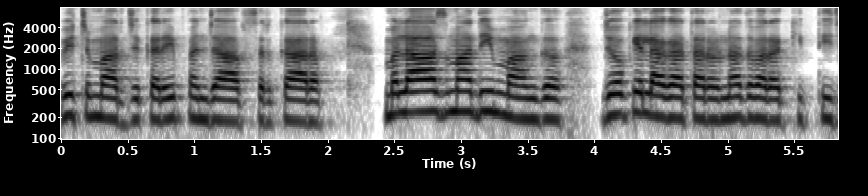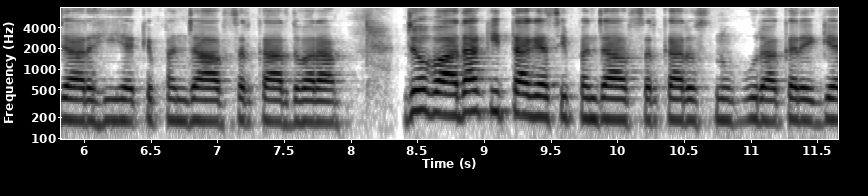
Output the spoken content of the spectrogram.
ਵਿੱਚ ਮਰਜ ਕਰੇ ਪੰਜਾਬ ਸਰਕਾਰ। ਮੁਲਾਜ਼ਮਾਂ ਦੀ ਮੰਗ, ਜੋ ਕਿ ਲਗਾਤਾਰ ਉਹਨਾਂ ਦੁਆਰਾ ਕੀਤੀ ਜਾ ਰਹੀ ਹੈ ਕਿ ਪੰਜਾਬ ਸਰਕਾਰ ਦੁਆਰਾ ਜੋ ਵਾਅਦਾ ਕੀਤਾ ਗਿਆ ਸੀ, ਪੰਜਾਬ ਸਰਕਾਰ ਉਸ ਨੂੰ ਪੂਰਾ ਕਰੇਗੀ।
